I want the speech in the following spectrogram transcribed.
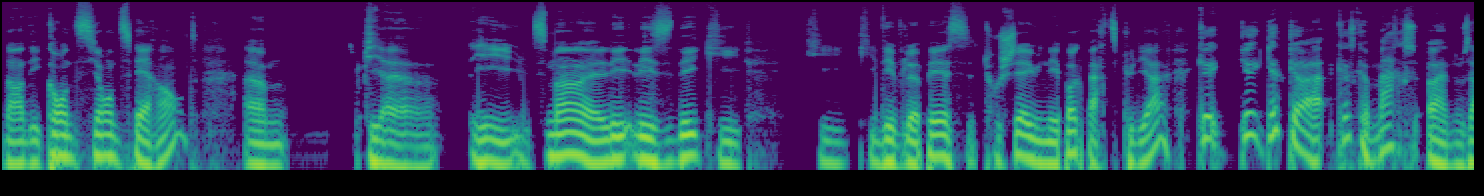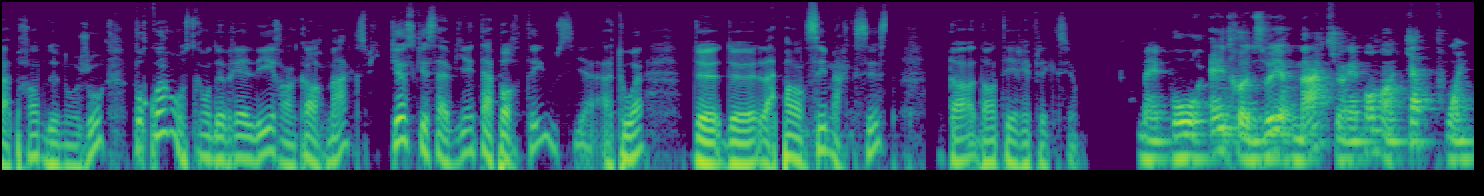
dans des conditions différentes. Euh, puis, euh, ultimement, les idées qui, qui, développait touchait à une époque particulière. Qu'est-ce que Marx a à nous apprendre de nos jours? Pourquoi est-ce qu'on devrait lire encore Marx? qu'est-ce que ça vient t'apporter aussi à, toi de, la pensée marxiste dans, tes réflexions? Mais ben, pour introduire Marx, je vais répondre en quatre points.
